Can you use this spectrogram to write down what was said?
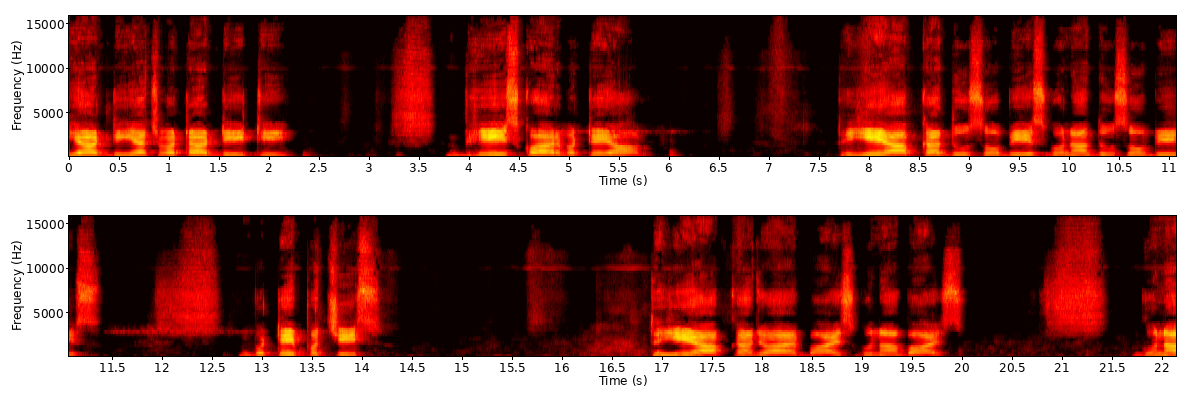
या डी एच बटा डी टी भी स्क्वायर बटे आर तो ये आपका 220 गुना बीस बटे पच्चीस तो ये आपका जो है बाईस गुना बाईस गुना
